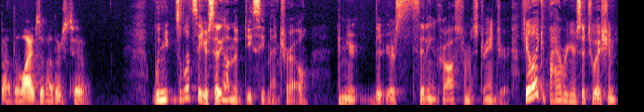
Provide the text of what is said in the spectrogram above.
but the lives of others too. when you so let's say you're sitting on the DC Metro and you're you're sitting across from a stranger. I feel like if I were in your situation,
